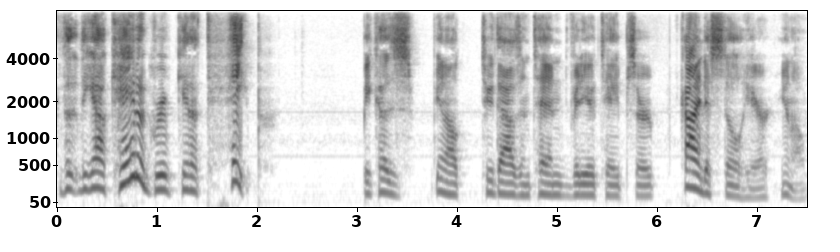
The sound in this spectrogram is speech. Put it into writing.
the the Al Qaeda group get a tape because, you know, 2010 videotapes are kind of still here, you know.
